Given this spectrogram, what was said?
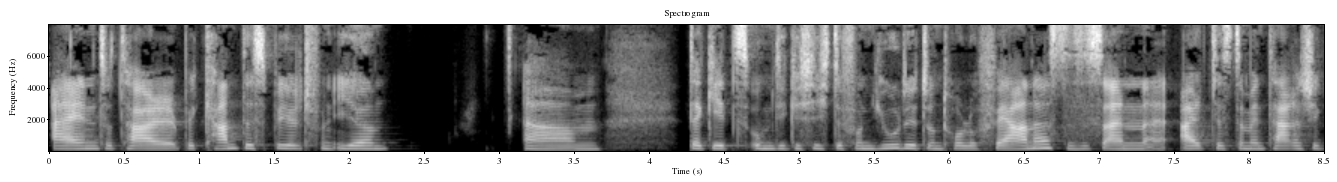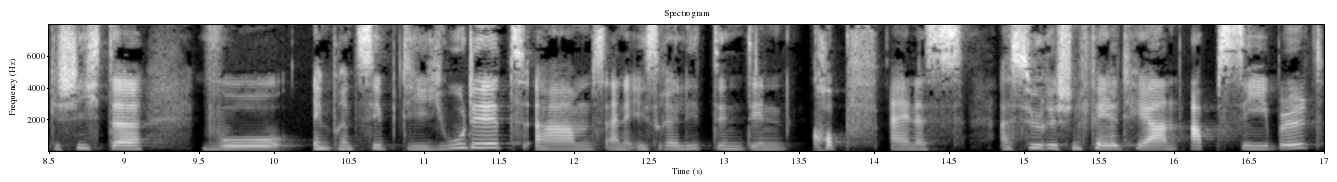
ein total bekanntes Bild von ihr, ähm, da geht's um die Geschichte von Judith und Holofernes. Das ist eine alttestamentarische Geschichte, wo im Prinzip die Judith, ähm, ist eine Israelitin, den Kopf eines assyrischen Feldherrn absäbelt.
